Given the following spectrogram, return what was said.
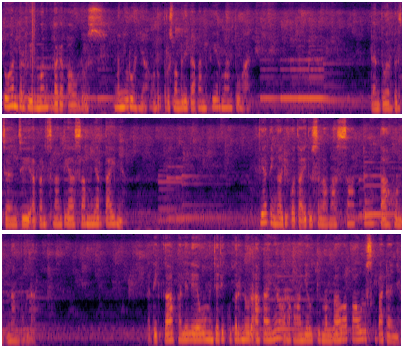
Tuhan berfirman kepada Paulus, menyuruhnya untuk terus memberitakan firman Tuhan. Dan Tuhan berjanji akan senantiasa menyertainya. Dia tinggal di kota itu selama satu tahun enam bulan. Ketika Galileo menjadi gubernur Akaya, orang-orang Yahudi membawa Paulus kepadanya.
